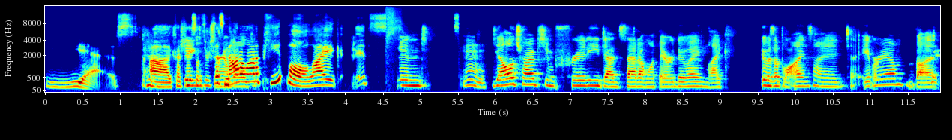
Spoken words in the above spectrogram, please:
Yes. Uh, especially since there's just not a lot of people. Like it's And mm, Yellow Tribe seemed pretty dead set on what they were doing. Like it was a blindside to Abraham, but Yeah.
